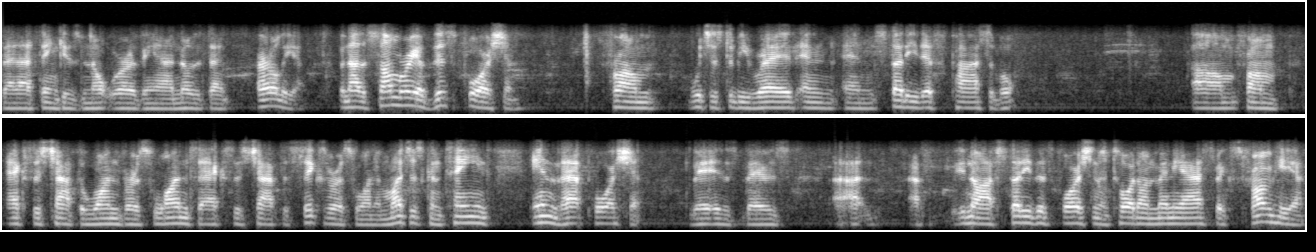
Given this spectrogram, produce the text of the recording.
that I think is noteworthy, and I noted that earlier. But now the summary of this portion, from which is to be read and, and studied if possible, um, from Exodus chapter 1, verse 1 to Exodus chapter 6, verse 1, and much is contained in that portion. There is, there's, uh, I've, you know, I've studied this portion and taught on many aspects from here.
